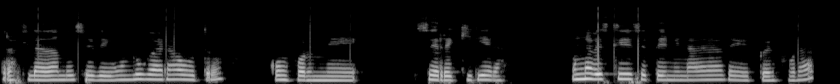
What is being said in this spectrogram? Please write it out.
trasladándose de un lugar a otro conforme se requiriera. Una vez que se terminara de perforar,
